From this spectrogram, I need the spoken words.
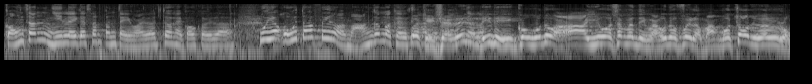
講真，以你嘅身份地位咧，都係嗰句啦，會有好多飛來猛噶嘛。其實喂，其實你你哋個個都話啊，以我身份地位好多飛羅猛，我裝住個籠，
